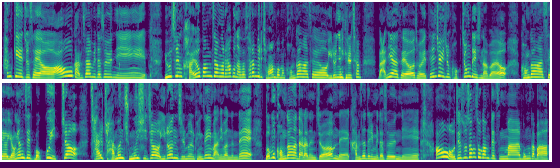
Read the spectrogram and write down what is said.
함께 해주세요. 아우, 감사합니다, 소윤님. 요즘 가요광장을 하고 나서 사람들이 저만 보면 건강하세요. 이런 얘기를 참 많이 하세요. 저의 텐션이 좀 걱정되시나 봐요. 건강하세요. 영양제 먹고 있죠? 잘 잠은 주무시죠? 이런 질문을 굉장히 많이 받는데, 너무 건강하다라는 점, 네, 감사드립니다, 소윤님. 아우, 어제 수상소감 때 정말 뭔가 막,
